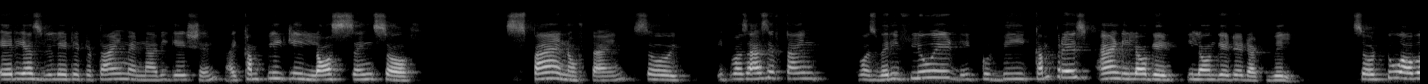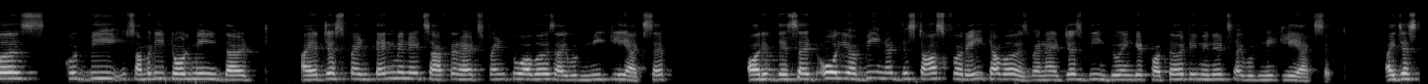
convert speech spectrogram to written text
areas related to time and navigation. I completely lost sense of span of time. So it, it was as if time was very fluid. It could be compressed and elongate, elongated at will. So two hours could be, somebody told me that I had just spent 10 minutes after I had spent two hours, I would meekly accept. Or if they said, oh, you have been at this task for eight hours when I had just been doing it for 30 minutes, I would meekly accept. I just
